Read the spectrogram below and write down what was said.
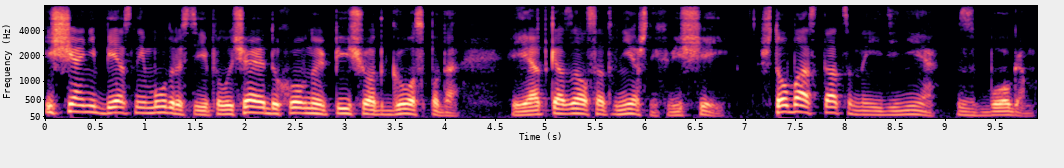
ища небесной мудрости и получая духовную пищу от Господа. я отказался от внешних вещей, чтобы остаться наедине с Богом.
